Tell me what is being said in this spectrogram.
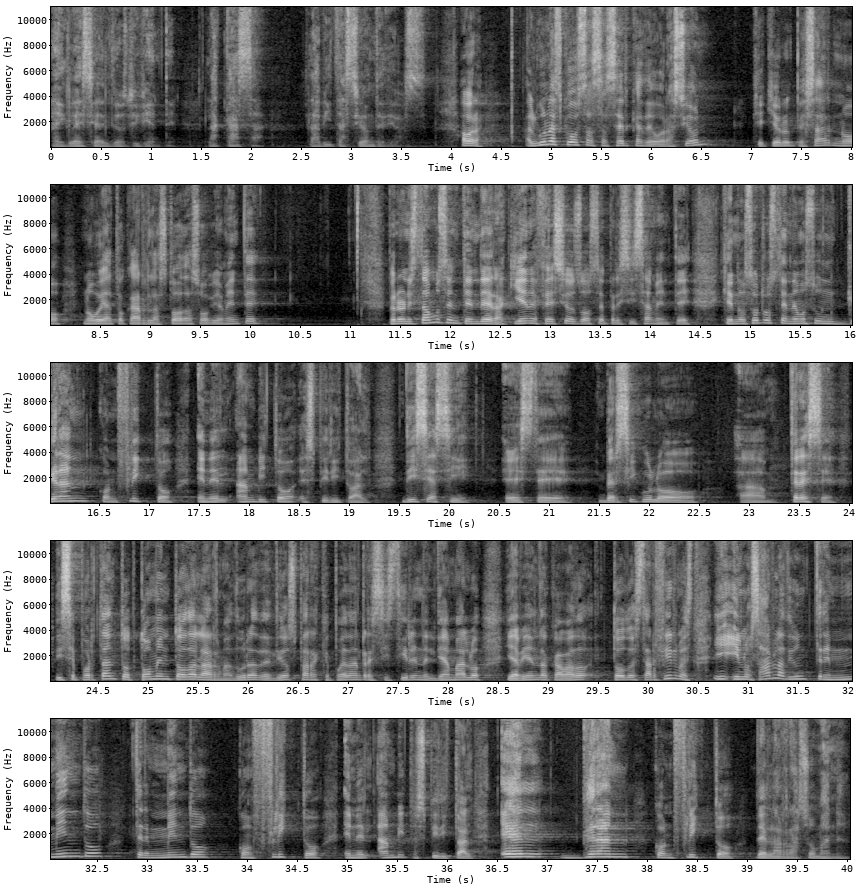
la iglesia del Dios viviente, la casa, la habitación de Dios. Ahora, algunas cosas acerca de oración que quiero empezar, no, no voy a tocarlas todas obviamente, pero necesitamos entender aquí en Efesios 12 precisamente que nosotros tenemos un gran conflicto en el ámbito espiritual. Dice así, este versículo 13. Ah, Dice, por tanto, tomen toda la armadura de Dios para que puedan resistir en el día malo y habiendo acabado todo estar firmes. Y nos habla de un tremendo, tremendo conflicto en el ámbito espiritual, el gran conflicto de la raza humana.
